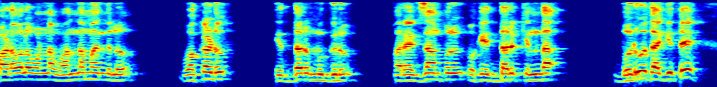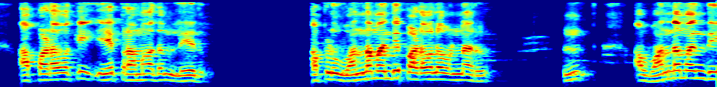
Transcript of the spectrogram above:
పడవలో ఉన్న వంద మందిలో ఒకడు ఇద్దరు ముగ్గురు ఫర్ ఎగ్జాంపుల్ ఒక ఇద్దరు కింద బరువు తగ్గితే ఆ పడవకి ఏ ప్రమాదం లేదు. అప్పుడు వంద మంది పడవలో ఉన్నారు. ఆ వంద మంది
